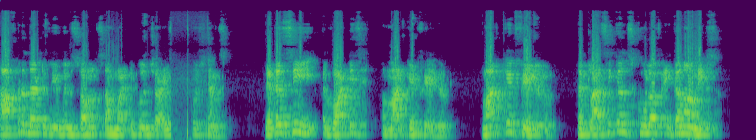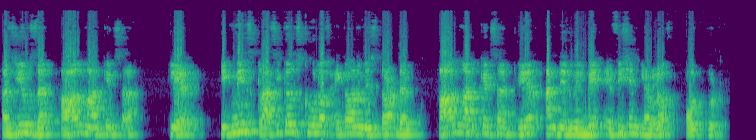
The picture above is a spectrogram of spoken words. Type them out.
After that we will solve some multiple choice questions. Let us see what is a market failure. Market failure. The classical school of economics assumes that all markets are clear. It means classical school of economics thought that all markets are clear and there will be efficient level of output.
